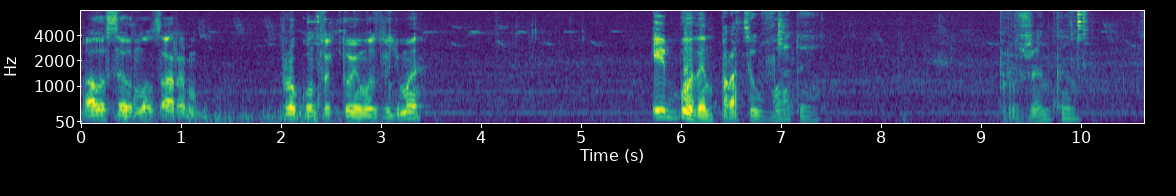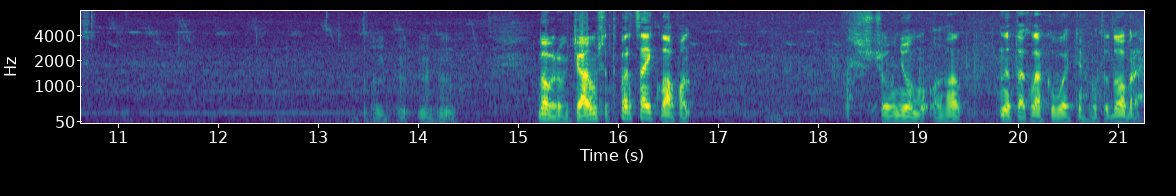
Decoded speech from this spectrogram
Але все одно зараз проконсультуємо з людьми. І будемо працювати. Пружинка. Добре, витягуємо ще тепер цей клапан. Що в ньому? Ага, не так легко витягнути. Добре.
